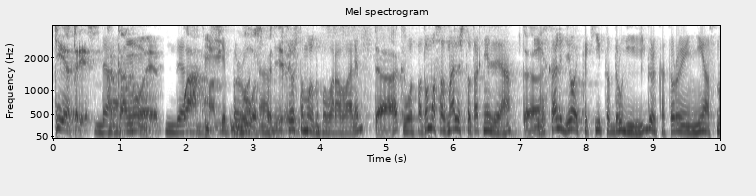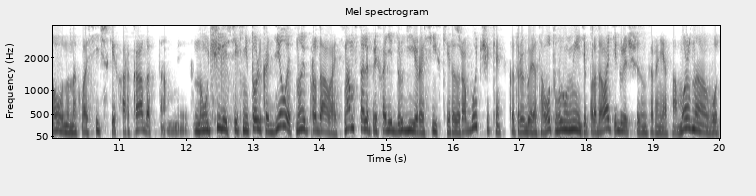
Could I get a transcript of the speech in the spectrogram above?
Тетрис, Да. Арканоид, Да, Пакман, просто. господи. Все, что можно, поворовали. Так, Вот, потом осознали, что так нельзя. Так. И стали делать какие-то другие игры, которые не основаны на классических аркадах. Там. И научились их не только делать, но и продавать. Нам стали приходить другие российские разработчики, которые говорят, а вот вы умеете продавать игры через интернет, а можно вот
